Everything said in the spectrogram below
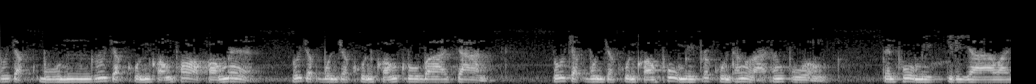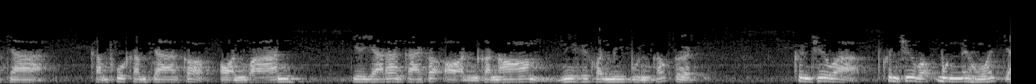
รู้จักบุญ รู้จักคุณของพ่อของแม่ รู้จักบุญจากคุณของครูบาอาจารย์ รู้จักบุญจากคุณของผู้มีพระคุณทั้งหลายทั้งปวง เป็นผู้มีกิริยาวาจาคำพูดคำจาก็อ่อนหวาน กิริยาร่างกายก็อ่อนก็น้อม นี่คือคนมีบุญเขาเกิด ขึ้นชื่อว่าขึ้นชื่อว่าบุญในหัวใจ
